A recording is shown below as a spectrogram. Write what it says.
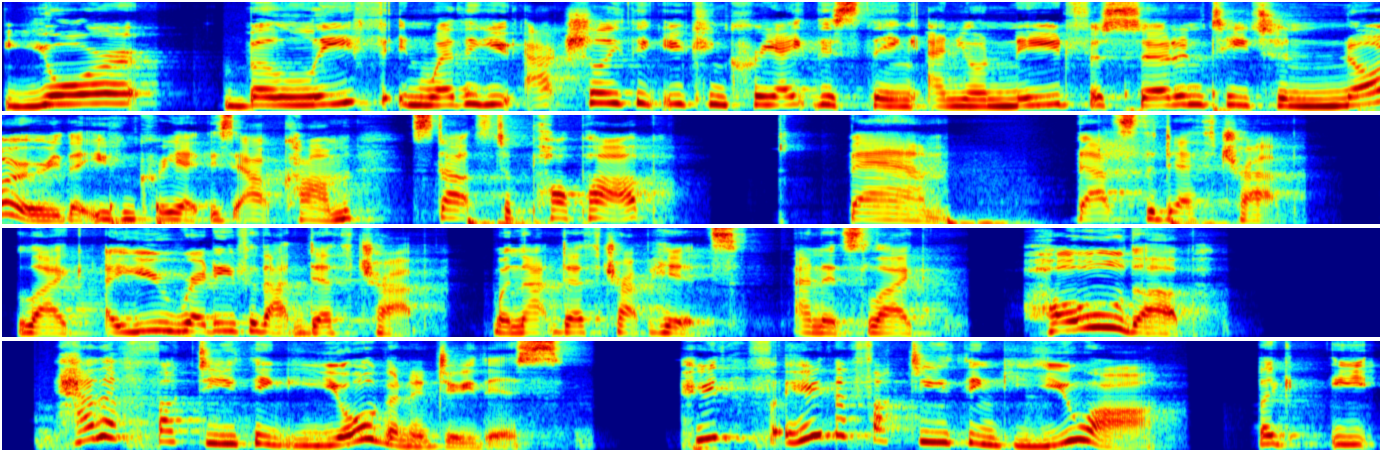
your belief in whether you actually think you can create this thing and your need for certainty to know that you can create this outcome starts to pop up, bam, that's the death trap. Like, are you ready for that death trap? When that death trap hits and it's like, hold up, how the fuck do you think you're to do this? Who the, f- who the fuck do you think you are? Like, y-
